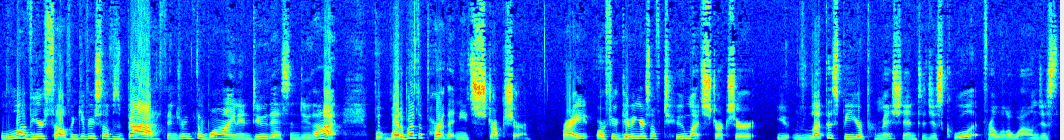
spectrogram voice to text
love yourself and give yourselves bath and drink the wine and do this and do that. But what about the part that needs structure, right? Or if you're giving yourself too much structure, you let this be your permission to just cool it for a little while and just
